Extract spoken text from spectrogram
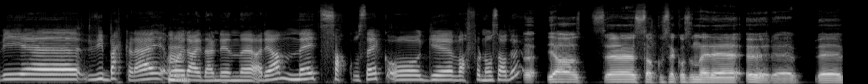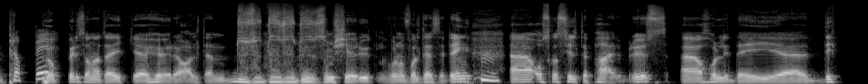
Vi, eh, vi backer deg og Mm. rideren din, eh, Arian. Nate, saccosekk og eh, hva for noe, sa du? Ja, saccosekk og sånne ørepropper, Propper. sånn at jeg ikke hører alt den du, du, du, du, som skjer utenfor når folk tester ting. Mm. Eh, og sylte pærebrus. eh, holiday dip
